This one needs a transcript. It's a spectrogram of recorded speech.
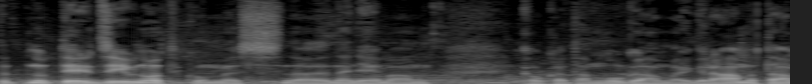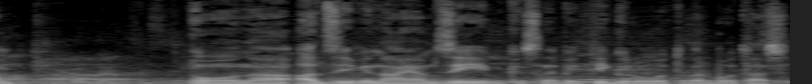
tad, nu, tie ir dzīvi notikumi. Mēs neņēmām kaut kādām lugām vai grāmatām un atdzīvinājām dzīvi, kas nebija tik grūta varbūt tās.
